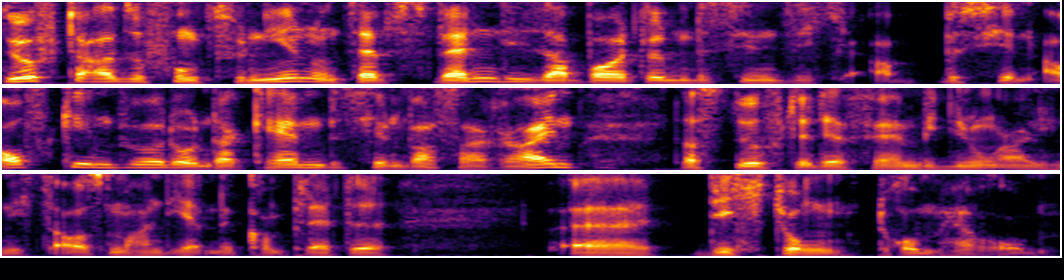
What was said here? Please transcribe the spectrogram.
Dürfte also funktionieren und selbst wenn dieser Beutel ein bisschen sich ein bisschen aufgehen würde und da käme ein bisschen Wasser rein, das dürfte der Fernbedienung eigentlich nichts ausmachen. Die hat eine komplette äh, Dichtung drumherum.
